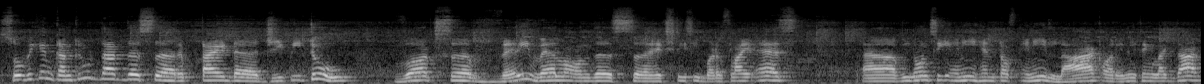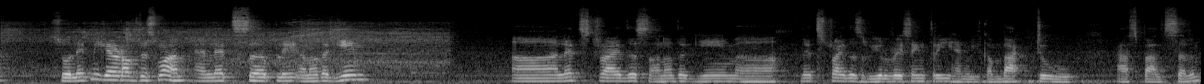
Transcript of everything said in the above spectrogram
so we can conclude that this uh, Riptide uh, GP2 works uh, very well on this HTC uh, Butterfly S. Uh, we don't see any hint of any lag or anything like that so let me get out of this one and let's uh, play another game. Uh, let's try this another game. Uh, let's try this real racing 3 and we'll come back to asphalt 7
